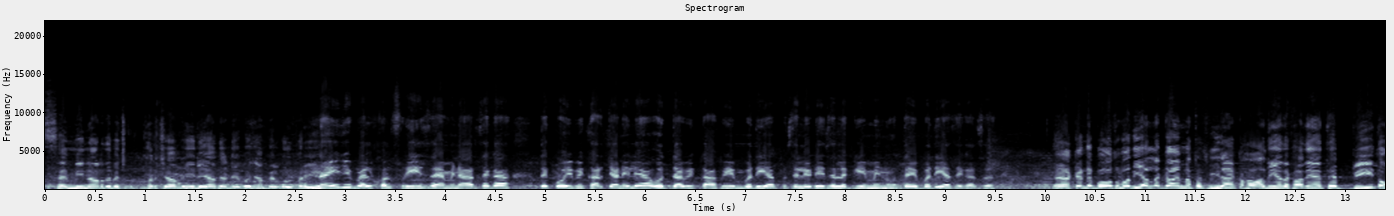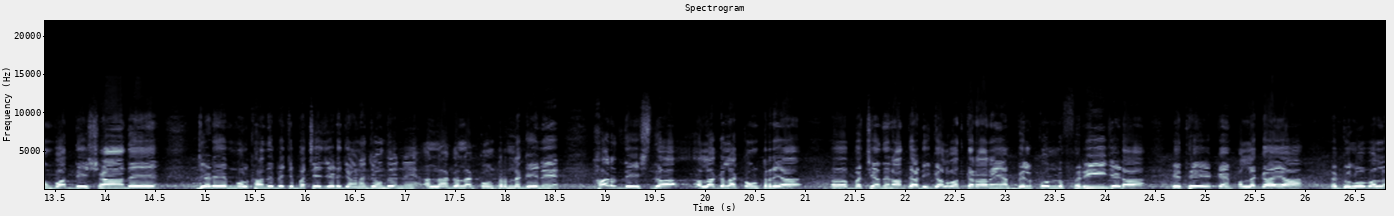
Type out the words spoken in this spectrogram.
ਸੈਮੀਨਾਰ ਦੇ ਵਿੱਚ ਕੋਈ ਖਰਚਾ ਵੀ ਲਿਆ ਤੁਹਾਡੇ ਕੋਲ ਜਾਂ ਬਿਲਕੁਲ ਫ੍ਰੀ ਨਹੀਂ ਜੀ ਬਿਲਕੁਲ ਫ੍ਰੀ ਸੈਮੀਨਾਰ ਸੀਗਾ ਤੇ ਕੋਈ ਵੀ ਖਰਚਾ ਨਹੀਂ ਲਿਆ ਉੱਦਾਂ ਵੀ ਕਾਫੀ ਵਧੀਆ ਫੈਸਿਲਿਟੀਜ਼ ਲੱਗੀ ਮੈਨੂੰ ਤੇ ਵਧੀਆ ਸੀਗਾ ਸਰ ਕਹਿੰਦੇ ਬਹੁਤ ਵਧੀਆ ਲੱਗਾ। ਮੈਂ ਤਸਵੀਰਾਂ ਇੱਕ ਹਾਲ ਦੀਆਂ ਦਿਖਾ ਦਿਆਂ। ਇੱਥੇ 20 ਤੋਂ ਵੱਧ ਦੇਸ਼ਾਂ ਦੇ ਜਿਹੜੇ ਮੁਲਕਾਂ ਦੇ ਵਿੱਚ ਬੱਚੇ ਜਿਹੜੇ ਜਾਣਾ ਚਾਹੁੰਦੇ ਨੇ ਅਲੱਗ-ਅਲੱਗ ਕਾਊਂਟਰ ਲੱਗੇ ਨੇ। ਹਰ ਦੇਸ਼ ਦਾ ਅਲੱਗ-ਅਲੱਗ ਕਾਊਂਟਰ ਆ। ਬੱਚਿਆਂ ਦੇ ਨਾਲ ਤੁਹਾਡੀ ਗੱਲਬਾਤ ਕਰਾ ਰਹੇ ਆ ਬਿਲਕੁਲ ਫ੍ਰੀ ਜਿਹੜਾ ਇੱਥੇ ਇਹ ਕੈਂਪ ਲੱਗਾ ਆ ਗਲੋਬਲ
